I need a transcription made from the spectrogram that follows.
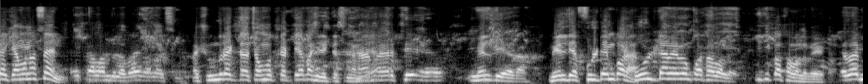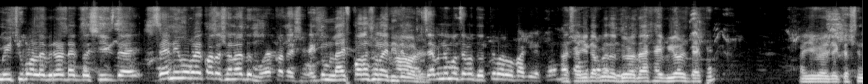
ভাই কেমন আছেন? আলহামদুলিল্লাহ ভাই ভালো আছি। সুন্দর একটা চমৎকার টিয়া পাখি দেখতেছিলাম হ্যাঁ মেল দিয়ে মেল দিয়া ফুল টাইম করা? ফুল টাইম এবং কথা বলে। কি কি কথা এটা? এবার মিঠু বলে বিরাট একদম শিখ দেয়। যে নিবো ভাই কথা শোনায় দেবো এক কথায় একদম লাইভ কথা দিতে পারবে। যেমন মন যেমন ধরতে পারব পাখি আচ্ছা যদি আপনাদের দেখাই ভিউয়ার্স দেখেন। আজি ভাই দেখতেছেন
